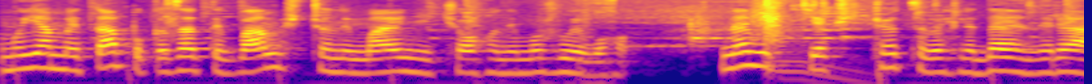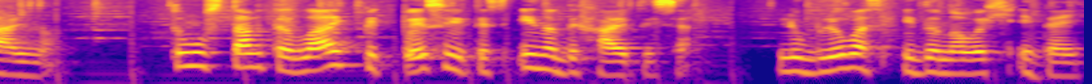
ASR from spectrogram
Моя мета показати вам, що немає нічого неможливого, навіть якщо це виглядає нереально. Тому ставте лайк, підписуйтесь і надихайтеся. Люблю вас і до нових ідей.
